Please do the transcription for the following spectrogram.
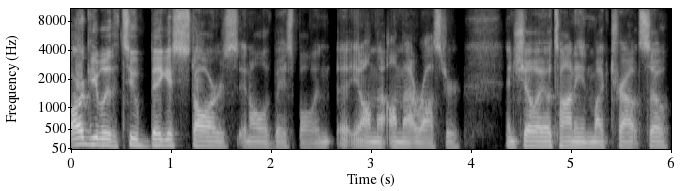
arguably the two biggest stars in all of baseball and uh, you know, on that on that roster, and Shohei Ohtani and Mike Trout. So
